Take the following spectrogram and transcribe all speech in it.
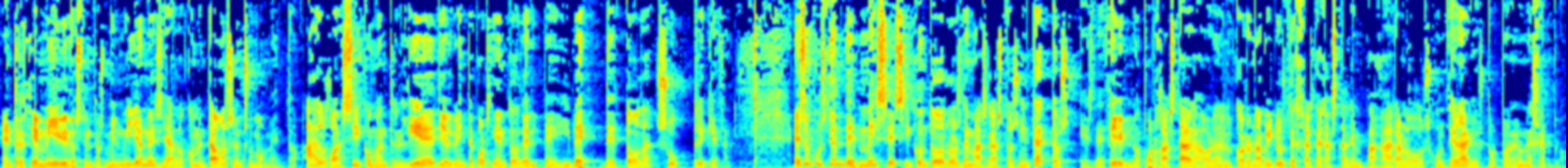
Entre 100.000 y 200.000 millones, ya lo comentamos en su momento. Algo así como entre el 10 y el 20% del PIB, de toda su riqueza. Es una cuestión de meses y con todos los demás gastos intactos. Es decir, no por gastar ahora en el coronavirus dejas de gastar en pagar a los funcionarios, por poner un ejemplo.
